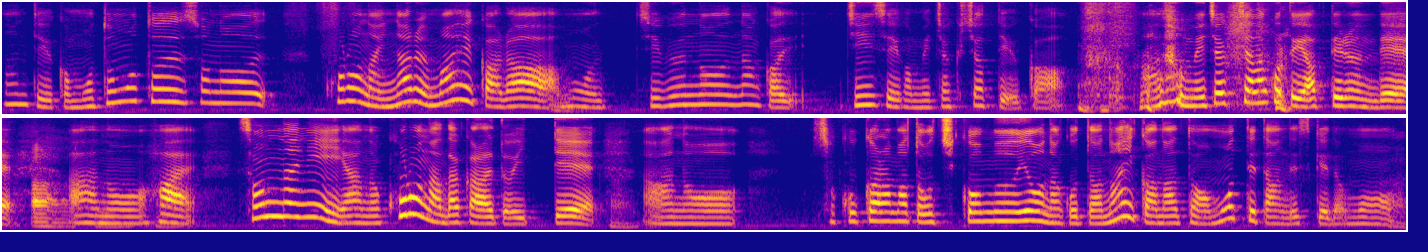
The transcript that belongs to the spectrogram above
なんていうかもともとそのコロナになる前からもう自分のなんか人生がめちゃくちゃっていうかあのめちゃくちゃなことやってるんで あーあのはいそんなにあのコロナだからといってはい。あのそこからまた落ち込むようなことはないかなとは思ってたんですけども、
